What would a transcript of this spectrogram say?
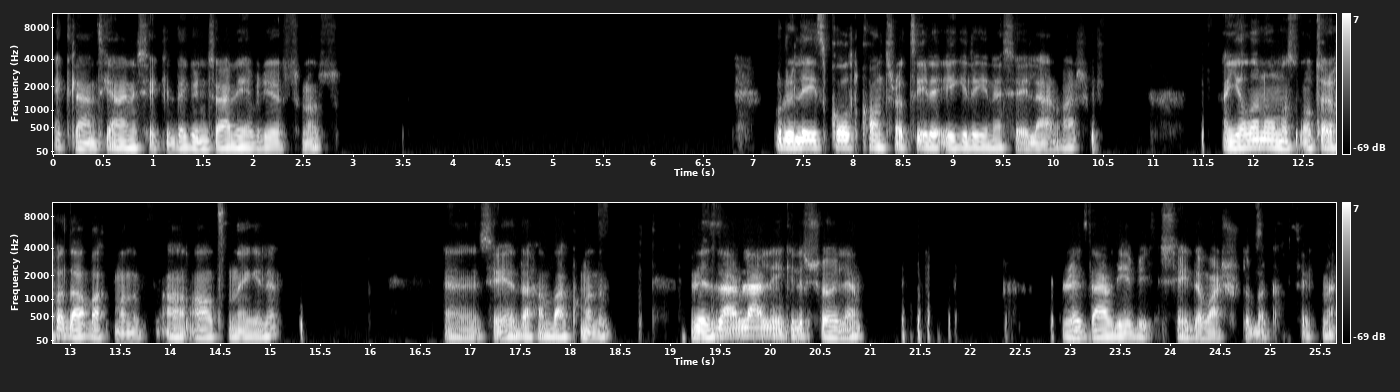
eklentiyi aynı şekilde güncelleyebiliyorsunuz. Bu Release Gold kontratı ile ilgili yine şeyler var. Ha, yalan olmasın o tarafa daha bakmadım. Altınla ilgili ee, şeye daha bakmadım. Rezervlerle ilgili şöyle. Rezerv diye bir şey de var şurada bakın sekme.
